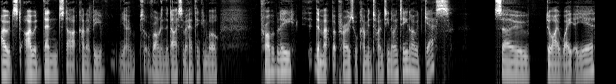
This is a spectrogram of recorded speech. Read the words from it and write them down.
I would st- I would then start kind of be you know sort of rolling the dice in my head, thinking, well, probably the MacBook Pros will come in 2019. I would guess. So do I wait a year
